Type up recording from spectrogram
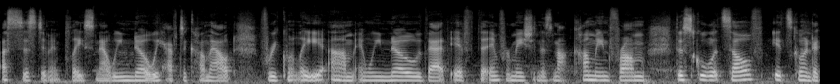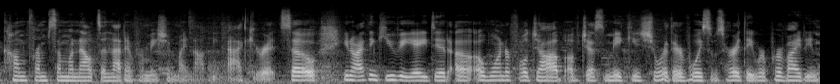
a system in place now. We know we have to come out frequently, um, and we know that if the information is not coming from from the school itself, it's going to come from someone else, and that information might not be accurate. So, you know, I think UVA did a, a wonderful job of just making sure their voice was heard. They were providing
